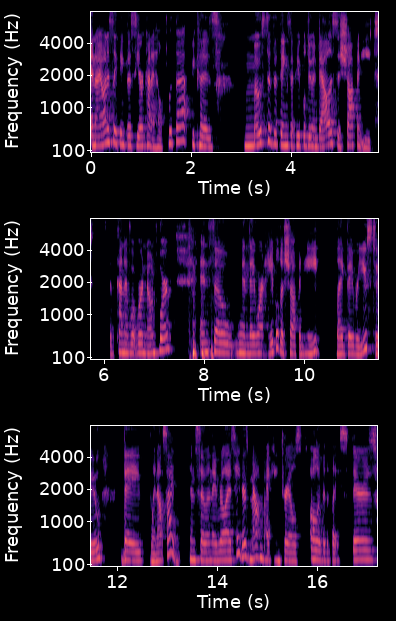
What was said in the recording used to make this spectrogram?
and I honestly think this year kind of helped with that because most of the things that people do in Dallas is shop and eat. That's kind of what we're known for. and so when they weren't able to shop and eat like they were used to, they went outside. And so when they realized, hey, there's mountain biking trails all over the place. There's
